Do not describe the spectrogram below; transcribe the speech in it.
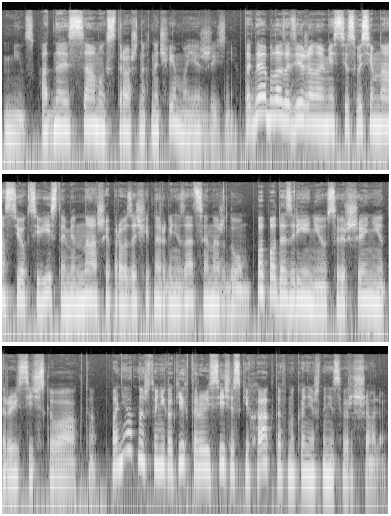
Минск. Одна из самых страшных ночей в моей жизни. Тогда я была задержана вместе с 18 активистами нашей правозащитной организации «Наш дом» по подозрению в совершении террористического акта. Понятно, что никаких террористических актов мы, конечно, не совершали.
